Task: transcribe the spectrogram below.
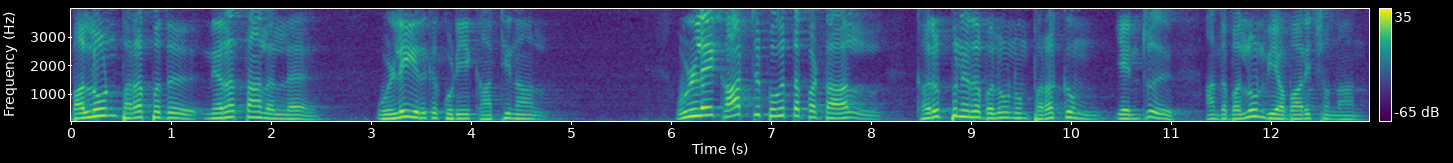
பலூன் பறப்பது நிறத்தால் அல்ல உள்ளே இருக்கக்கூடிய காற்றினால். உள்ளே காற்று புகுத்தப்பட்டால் கருப்பு நிற பலூனும் பறக்கும் என்று அந்த பலூன் வியாபாரி சொன்னான்.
